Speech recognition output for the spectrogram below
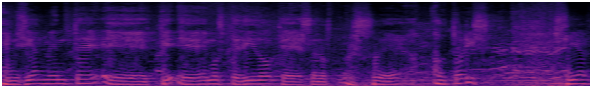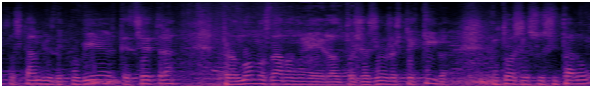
Inicialmente eh, eh, hemos pedido que se nos pues, autorice ciertos cambios de cubierta, etcétera, pero no nos daban la autorización respectiva. Entonces suscitaron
